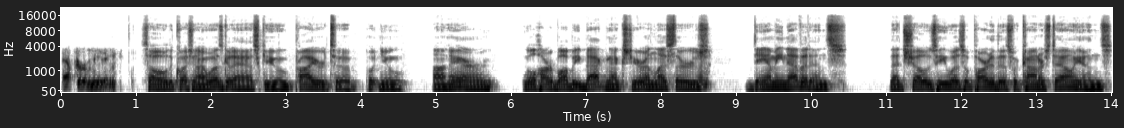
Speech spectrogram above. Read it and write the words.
after a meeting. So the question I was going to ask you prior to putting you on air, will Harbaugh be back next year unless there's damning evidence that shows he was a part of this with Connor Stalions?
